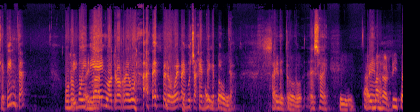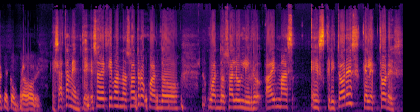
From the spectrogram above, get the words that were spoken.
que pinta, unos Sí, muy bien, más- otros regulares, pero bueno, hay mucha gente Hay que todo. pinta. Hay de todo. Eso es. Sí, hay Pero- más artistas que compradores. Exactamente, eso decimos nosotros cuando, cuando sale un libro. Hay más escritores que lectores.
